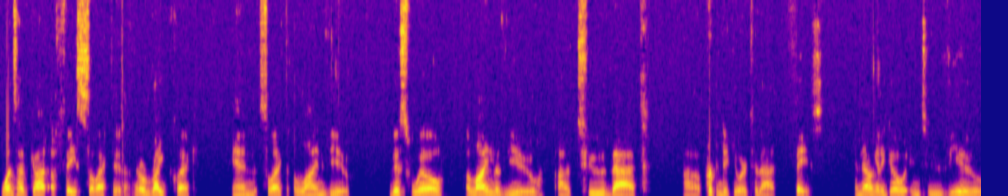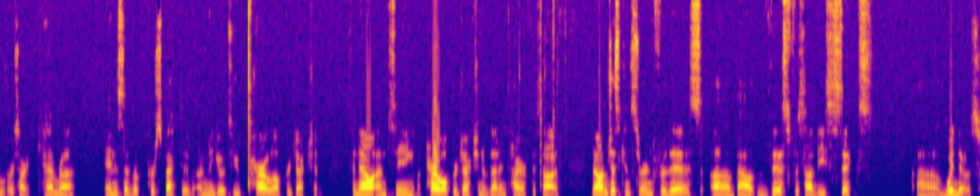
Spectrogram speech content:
once I've got a face selected, I'm going to right click and select align view. This will align the view uh, to that, uh, perpendicular to that face. And now I'm going to go into view, or sorry, camera, and instead of a perspective, I'm going to go to parallel projection. So now I'm seeing a parallel projection of that entire facade. Now I'm just concerned for this uh, about this facade, these six uh, windows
